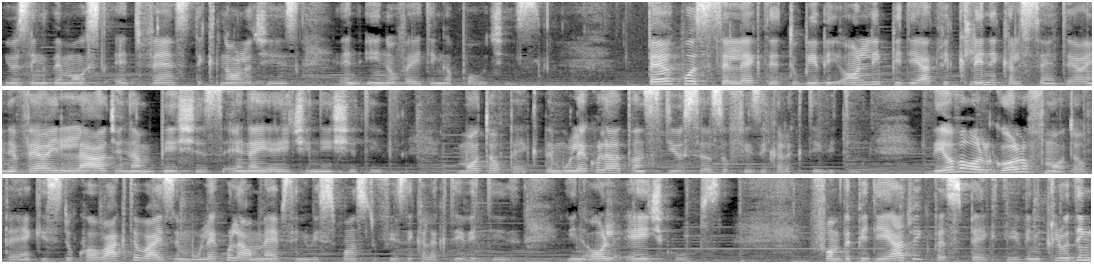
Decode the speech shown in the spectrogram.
using the most advanced technologies and innovating approaches. PERC was selected to be the only pediatric clinical center in a very large and ambitious NIH initiative, MoTrPAC, the molecular transducers of physical activity. The overall goal of MoTrPAC is to characterize the molecular maps in response to physical activities in all age groups. From the pediatric perspective, including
